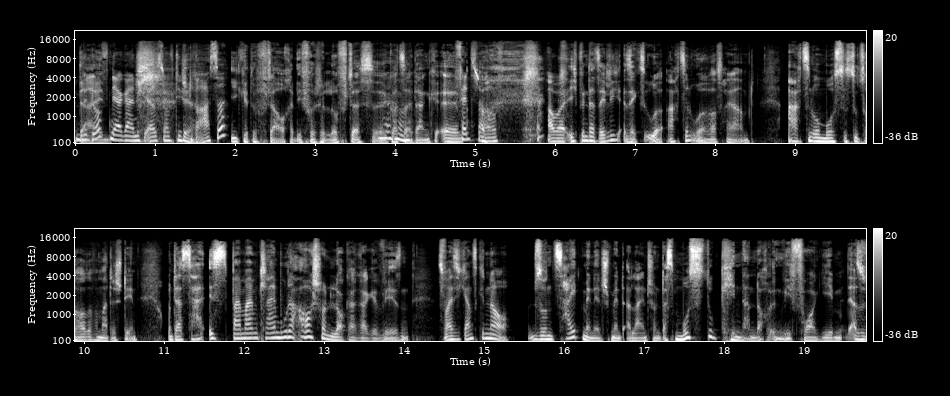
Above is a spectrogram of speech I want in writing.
wir Nein. durften ja gar nicht erst auf die Straße. Ike durfte auch in die frische Luft, das äh, Gott sei Dank. Ähm, Fenster auf. Aber ich bin tatsächlich 6 Uhr, 18 Uhr war Feierabend. 18 Uhr musstest du zu Hause auf der Matte stehen. Und das ist bei meinem kleinen Bruder auch schon lockerer gewesen. Das weiß ich ganz genau. So ein Zeitmanagement allein schon, das musst du Kindern doch irgendwie vorgeben. Also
